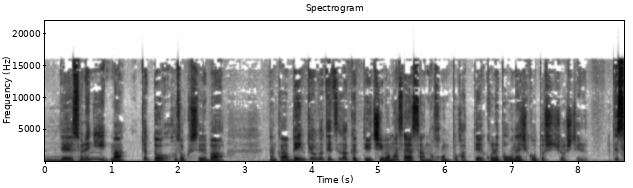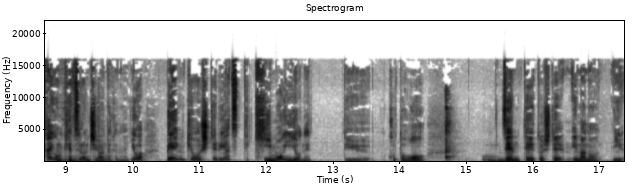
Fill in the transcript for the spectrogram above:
でそれにまあちょっと補足すればなんか勉強の哲学っていう千葉雅也さんの本とかってこれと同じことを主張してる。で最後の結論違うんだけどね、要は勉強してるやつってキモいよねっていうことを前提として今のに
